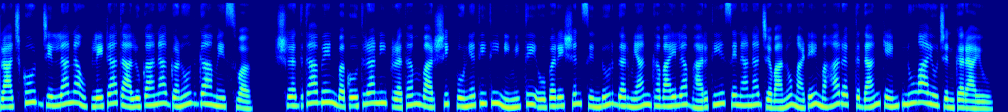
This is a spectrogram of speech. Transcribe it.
રાજકોટ જિલ્લાના ઉપલેટા તાલુકાના ગણોદ ગામે સ્વ. શ્રદ્ધાબેન બકોત્રાની પ્રથમ વાર્ષિક પુણ્યતિથિ નિમિત્તે ઓપરેશન સિંદૂર દરમિયાન ઘવાયેલા ભારતીય સેનાના જવાનો માટે મહારક્તદાન કેમ્પનું આયોજન કરાયું.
